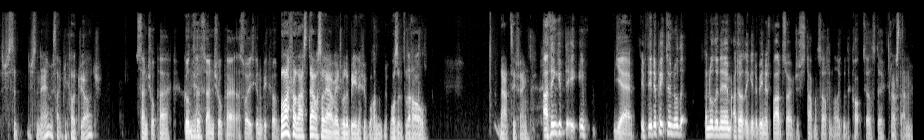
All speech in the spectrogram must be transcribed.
It's just a just a name. It's like being called George. Central Park, Gunther Yeah. Central Park. That's what he's going to become. Well, I thought that's that was what the outrage would have been if it wasn't wasn't for the whole Nazi thing. I think if they, if yeah, if they'd have picked another another name, I don't think it'd have been as bad. So I've just stabbed myself in the leg with the cocktail stick. Outstanding.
